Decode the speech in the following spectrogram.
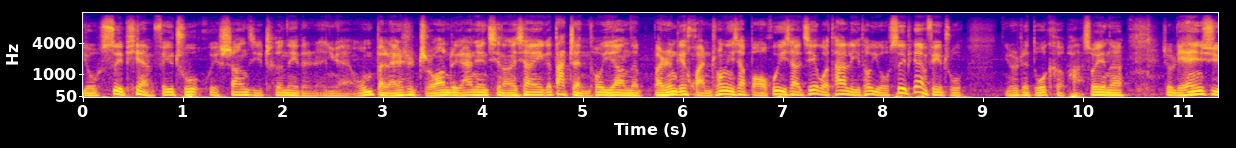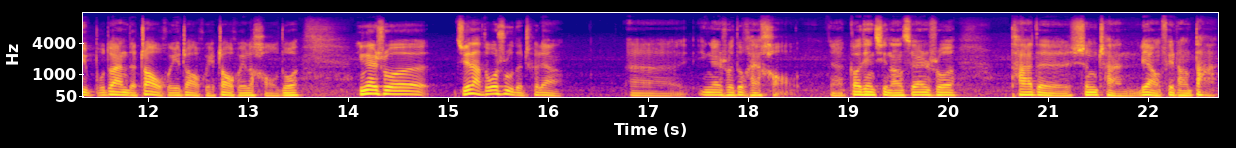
有碎片飞出，会伤及车内的人员。我们本来是指望这个安全气囊像一个大枕头一样的把人给缓冲一下、保护一下，结果它里头有碎片飞出，你说这多可怕！所以呢，就连续不断的召回、召回、召回了好多。应该说，绝大多数的车辆，呃，应该说都还好。呃，高天气囊虽然说它的生产量非常大，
